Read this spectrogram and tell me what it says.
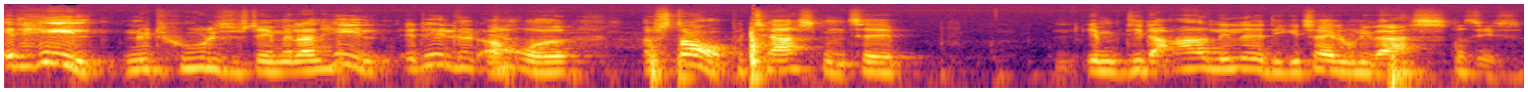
et helt nyt hulesystem, eller en helt, et helt nyt Ja. område, og står på tærsken til jamen, dit eget lille digitale univers. Præcis.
